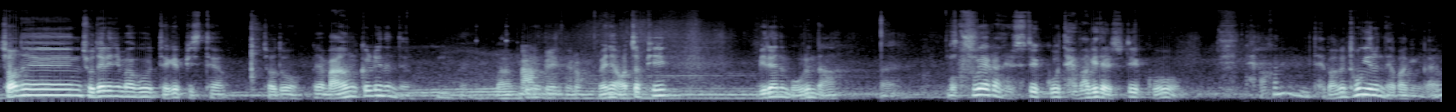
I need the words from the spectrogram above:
저는 조대리님하고 되게 비슷해요. 저도 그냥 마음 끌리는 대로. 네, 마음 마음 끌리는 대로. 왜냐 어차피 미래는 모른다. 네. 뭐 후회가 될 수도 있고 대박이 될 수도 있고 대박은 대박은 통일은 대박인가요?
